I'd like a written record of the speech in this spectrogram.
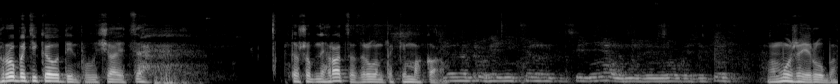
робить тільки один, виходить. То, щоб не гратися, зробимо таким макаром. Ми на другий нічого не підсоєдняли, може він робить якийсь. А може і робить.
